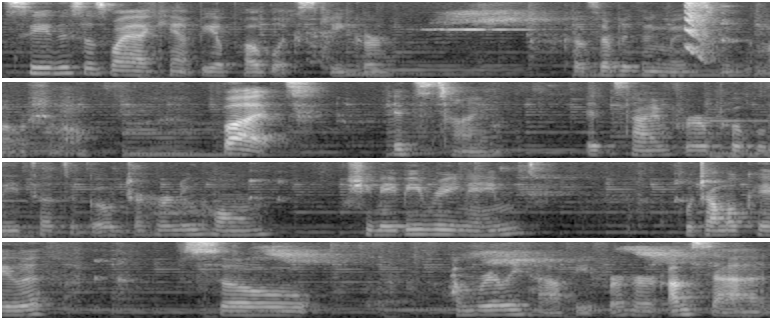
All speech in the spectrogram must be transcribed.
see, this is why I can't be a public speaker because everything makes me emotional. But it's time. It's time for Pablita to go to her new home. She may be renamed, which I'm okay with. So I'm really happy for her. I'm sad.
